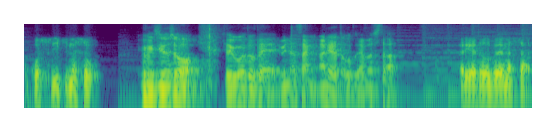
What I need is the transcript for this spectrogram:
起こしていきましょう。よろしくお願いしましょう。ということで、皆さんありがとうございました。ありがとうございました。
